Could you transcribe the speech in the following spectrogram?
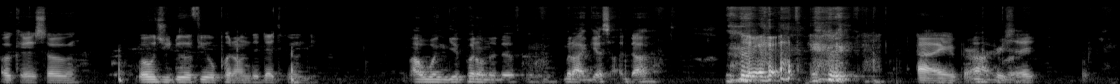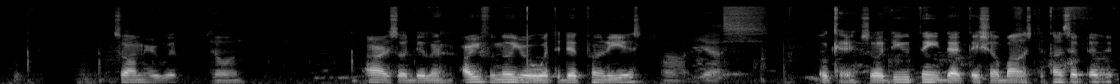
Okay, so what would you do if you were put on the death penalty? I wouldn't get put on the death penalty, but I guess I'd die. All right, bro. All right, Appreciate it. So I'm here with. Dylan. All right, so Dylan, are you familiar with what the death penalty is? Uh, yes. Okay, so do you think that they should abolish the concept of it?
